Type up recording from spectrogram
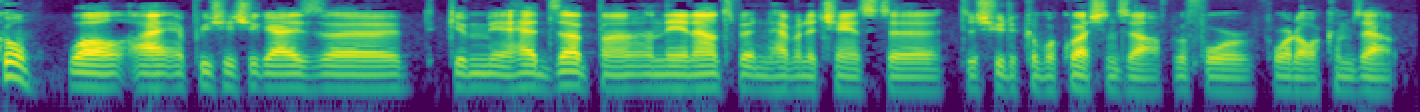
Cool. Well, I appreciate you guys uh, giving me a heads up on, on, the announcement and having a chance to to shoot a couple questions off before before it all comes out.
